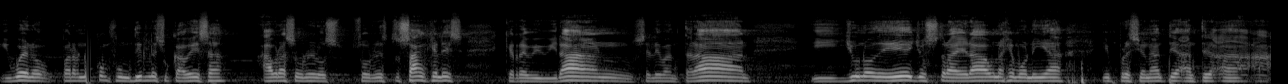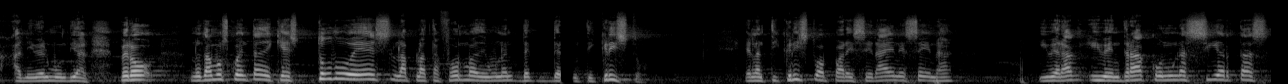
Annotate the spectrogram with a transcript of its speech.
y bueno, para no confundirle su cabeza, habla sobre, los, sobre estos ángeles que revivirán, se levantarán, y uno de ellos traerá una hegemonía impresionante ante, a, nivel mundial. Pero nos damos cuenta de que todo es la plataforma de un, anticristo. El anticristo aparecerá en escena y, verá, y vendrá con unas ciertas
